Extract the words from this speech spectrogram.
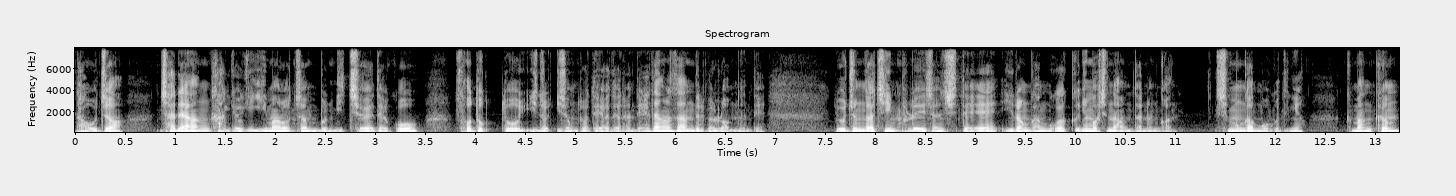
나오죠. 차량 가격이 2만 5천 불 미쳐야 되고 소득도 이, 이 정도 돼야 되는데 해당하는 사람들이 별로 없는데 요즘같이 인플레이션 시대에 이런 광고가 끊임없이 나온다는 건 신문 광고거든요. 그만큼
